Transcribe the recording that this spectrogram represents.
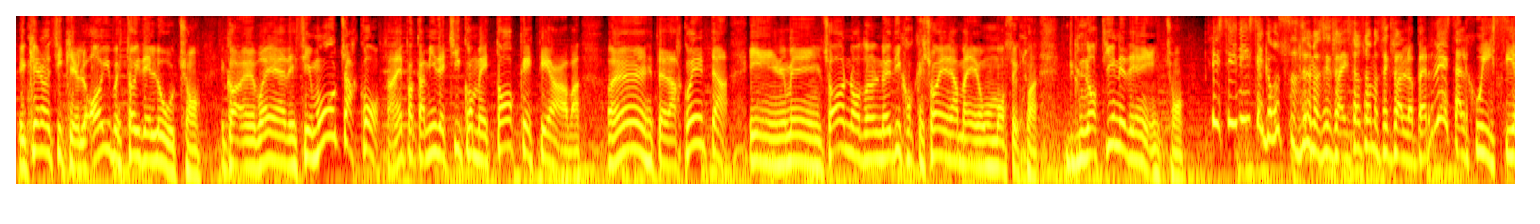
Y quiero decir que hoy estoy de lucho. Eh, Voy a decir muchas cosas, ¿eh? porque a mí de chico me toqueteaba. ¿Eh? ¿Te das cuenta? Y me- yo no, no dijo que yo era homosexual. No tiene derecho. Y si dice que vos sos homosexual y sos homosexual, lo perdés al juicio.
